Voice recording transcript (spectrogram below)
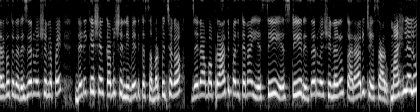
తరగతుల రిజర్వేషన్ల రిజర్వేషన్లపై డెడికేషన్ కమిషన్ నివేదిక సమర్పించగా జనాభా ప్రాతిపదికన ఎస్సీ ఎస్టీ రిజర్వేషన్లను ఖరారు చేశారు. మహిళలు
